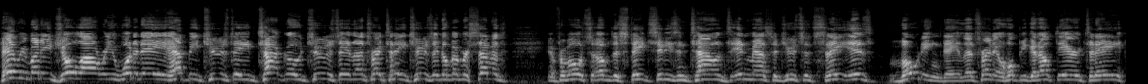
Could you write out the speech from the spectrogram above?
Hey everybody, Joe Lowry, what a day. Happy Tuesday, Taco Tuesday. That's right, today, Tuesday, November 7th. And for most of the state, cities, and towns in Massachusetts, today is voting day. That's right, I hope you get out there today.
